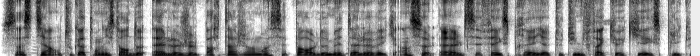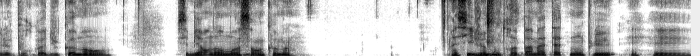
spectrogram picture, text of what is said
Ça se tient. En tout cas, ton histoire de L, je le partage. hein. Moi, c'est parole de métalleux avec un seul L. C'est fait exprès. Il y a toute une fac qui explique le pourquoi du comment. C'est bien, on a au moins ça en commun. Ah si, je montre pas ma tête non plus. Hé hé.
